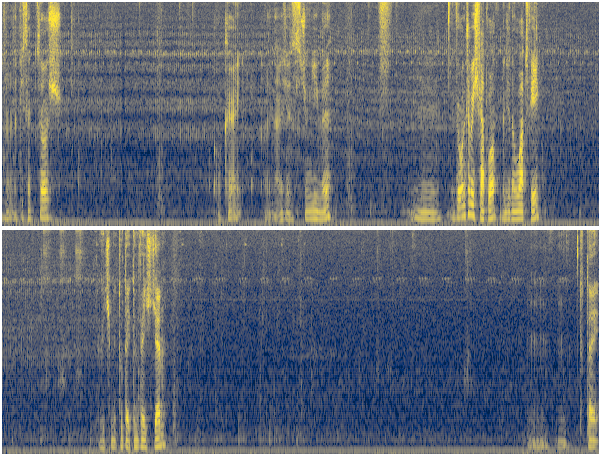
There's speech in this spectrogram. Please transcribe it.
możemy napisać coś. Okej, ale na razie ściągnijmy. Ym, wyłączymy światło, będzie nam łatwiej. Wyjdźmy tutaj tym wejściem. Mhm. Tutaj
